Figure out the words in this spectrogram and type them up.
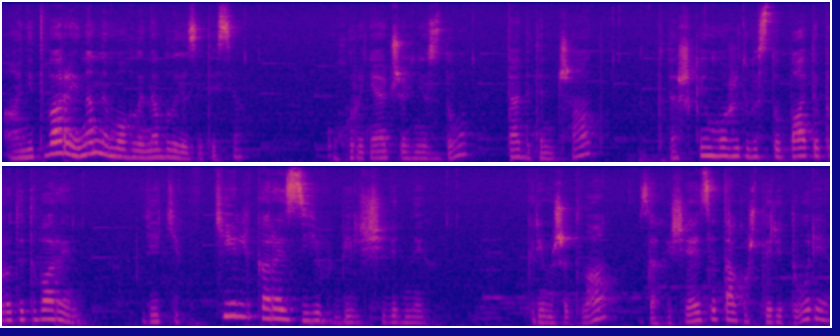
ані тварина не могли наблизитися. Охороняючи гніздо та дитинчат, пташки можуть виступати проти тварин, які кілька разів більші від них. Крім житла, захищається також територія,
